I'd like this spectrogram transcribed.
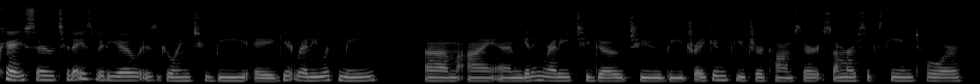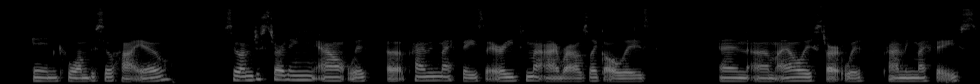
Okay, so today's video is going to be a get ready with me. Um, I am getting ready to go to the Drake and Future concert Summer 16 tour in Columbus, Ohio. So I'm just starting out with uh, priming my face. I already did my eyebrows like always, and um, I always start with priming my face.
